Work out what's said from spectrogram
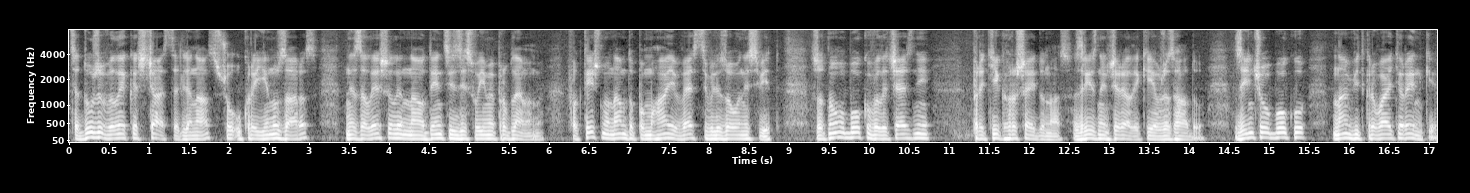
Це дуже велике щастя для нас, що Україну зараз не залишили наодинці зі своїми проблемами. Фактично нам допомагає весь цивілізований світ. З одного боку, величезні притік грошей до нас з різних джерел, які я вже згадував. З іншого боку, нам відкривають ринки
